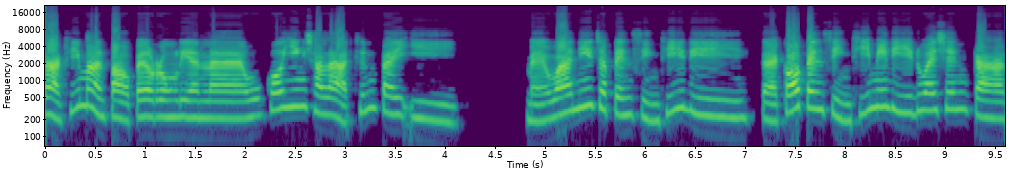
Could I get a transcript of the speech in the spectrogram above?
จากที่หมานเป่าไปโรงเรียนแล้วก็ยิ่งฉลาดขึ้นไปอีก แม้ว่านี่จะเป็นสิ่งที่ดี แต่ก็เป็นสิ่งที่ไม่ดีด้วยเช่นกัน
